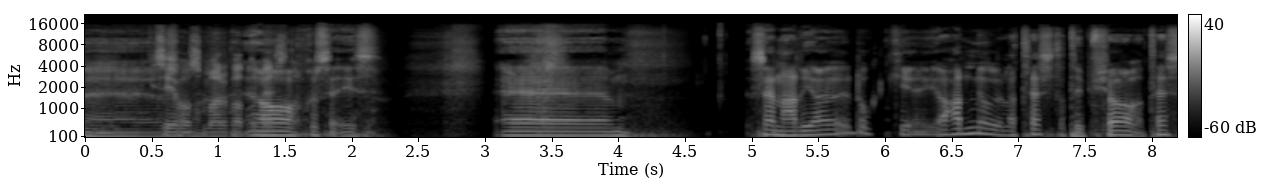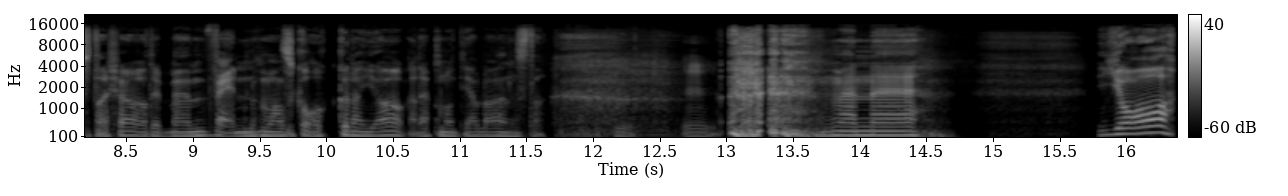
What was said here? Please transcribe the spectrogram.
Eh, Se vad som hade varit det Ja, bästa. precis. Eh, sen hade jag dock, jag hade nog velat testa typ köra, testa köra typ med en vän. Man ska kunna göra det på något jävla vänster. Mm. Men eh, ja,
